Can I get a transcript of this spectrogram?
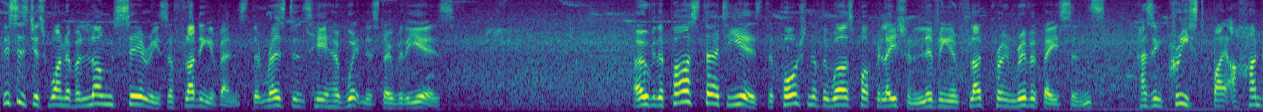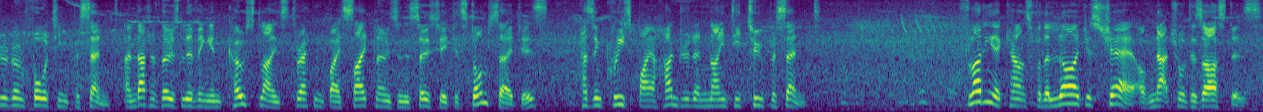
This is just one of a long series of flooding events that residents here have witnessed over the years. Over the past 30 years, the portion of the world's population living in flood-prone river basins has increased by 114% and that of those living in coastlines threatened by cyclones and associated storm surges has increased by 192%. Flooding accounts for the largest share of natural disasters.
